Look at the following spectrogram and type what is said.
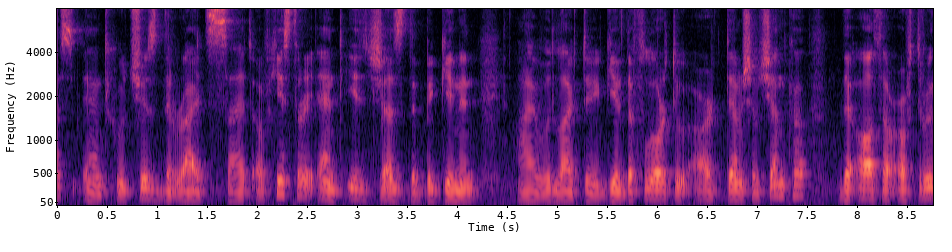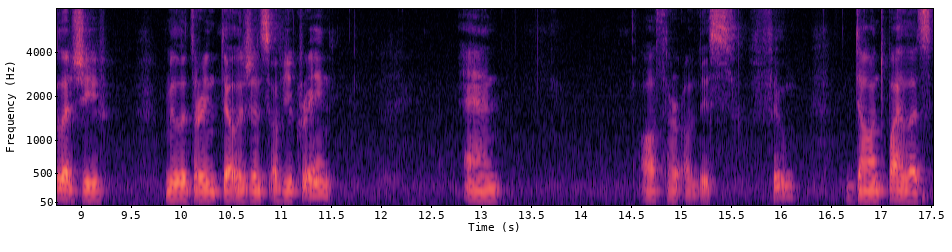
us and who choose the right side of history and it's just the beginning. I would like to give the floor to Artem Shevchenko, the author of trilogy Military Intelligence of Ukraine and author of this film. downed pilots.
